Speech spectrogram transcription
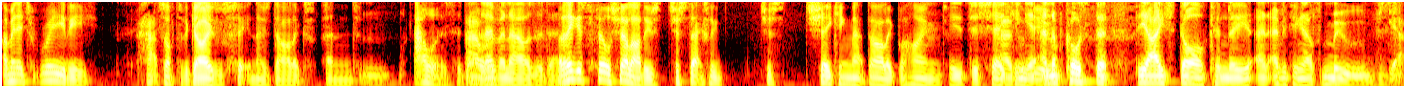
I mean, it's really hats off to the guys who sit in those Daleks and Hours a day, Hours. eleven hours a day. I think it's Phil Shellard who's just actually just shaking that Dalek behind. He's just shaking it, view. and of course the the eye stalk and the and everything else moves Yeah.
